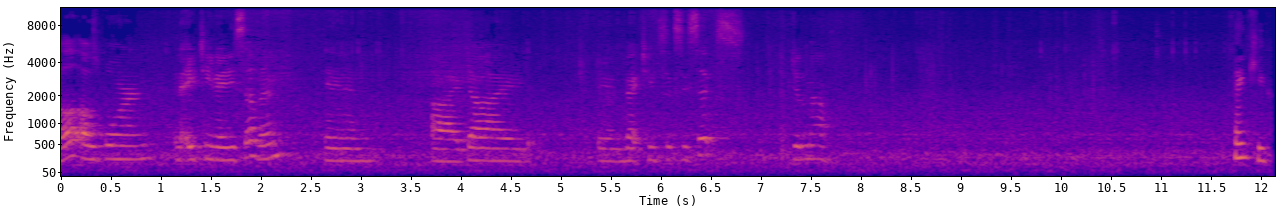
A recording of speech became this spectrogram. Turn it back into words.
Well, I was born in 1887 and I died in 1966. Do the math. Thank you.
